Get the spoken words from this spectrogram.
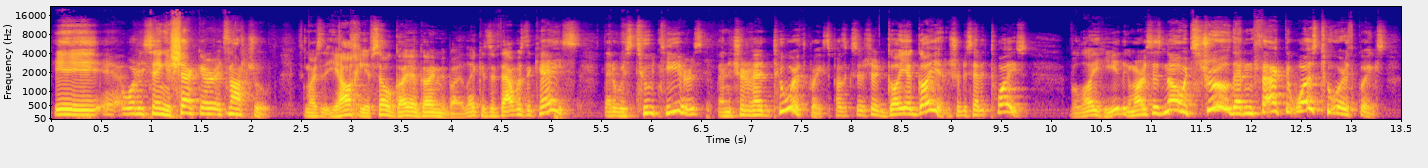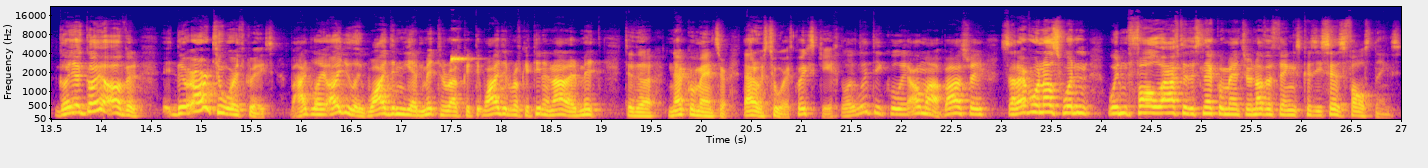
He, uh, what he's saying is sheker. It's not true." If so, Goya Goya Like as if that was the case, that it was two tears, then it should have had two earthquakes. Pasuk said Goya Goya. It should have said it twice. The Gemara says, no, it's true that in fact it was two earthquakes. Goya Goya of it. There are two earthquakes. Why didn't he admit to Rav Katina? Why did Rav Katina not admit to the necromancer that it was two earthquakes? So that everyone else wouldn't wouldn't follow after this necromancer and other things because he says false things.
